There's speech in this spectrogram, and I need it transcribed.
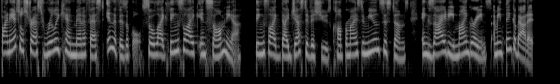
financial stress really can manifest in the physical. So, like things like insomnia, things like digestive issues, compromised immune systems, anxiety, migraines. I mean, think about it.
